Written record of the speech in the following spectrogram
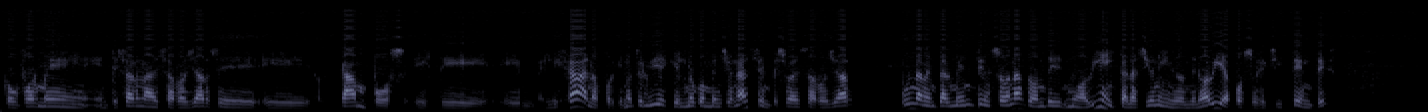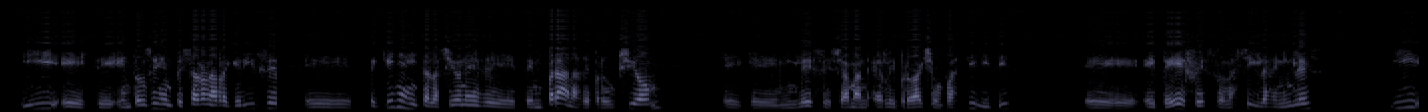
conforme empezaron a desarrollarse campos este, em, lejanos, porque no te olvides que el no convencional se empezó a desarrollar fundamentalmente en zonas donde no había instalaciones y donde no había pozos existentes, y este, entonces empezaron a requerirse eh, pequeñas instalaciones de, tempranas de producción, eh, que en inglés se llaman Early Production Facilities, EPF eh, e son las siglas en inglés, y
